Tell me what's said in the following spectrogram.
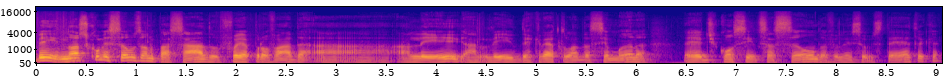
Bem, nós começamos ano passado, foi aprovada a, a lei, a lei, o decreto lá da semana é, de conscientização da violência obstétrica.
